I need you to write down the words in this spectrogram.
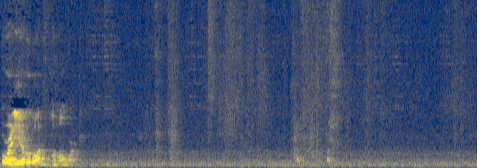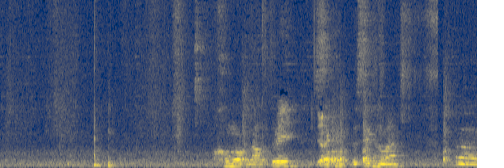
Or any other one from the homework? Homework number three, Yeah. second, the second one. Uh,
